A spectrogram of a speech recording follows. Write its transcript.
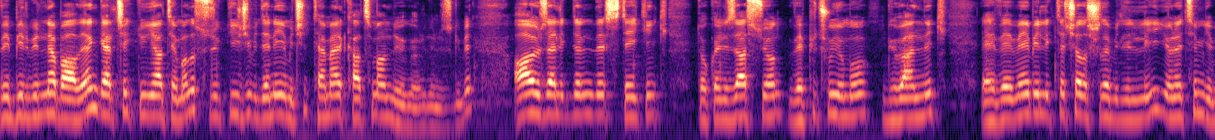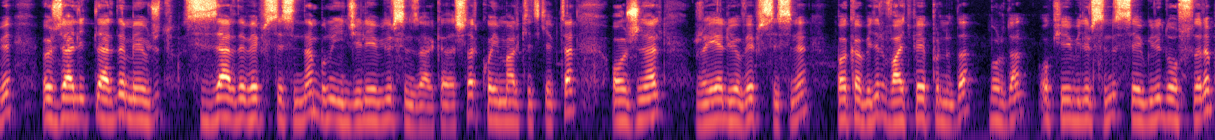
ve birbirine bağlayan gerçek dünya temalı sürükleyici bir deneyim için temel katman diyor gördüğünüz gibi. Ağ özelliklerinde staking, tokenizasyon, Web3 uyumu, güvenlik, EVM birlikte çalışılabilirliği, yönetim gibi özellikler de mevcut. Sizler de web sitesinden bunu inceleyebilirsiniz arkadaşlar. CoinMarketCap'ten orijinal Realio web sitesine bakabilir. White paper'ını da buradan okuyabilirsiniz sevgili dostlarım.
